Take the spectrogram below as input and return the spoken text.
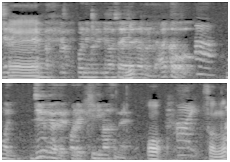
えー、これ見ましたなのであともう10秒でこれ切りますね。お、はい、そうの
